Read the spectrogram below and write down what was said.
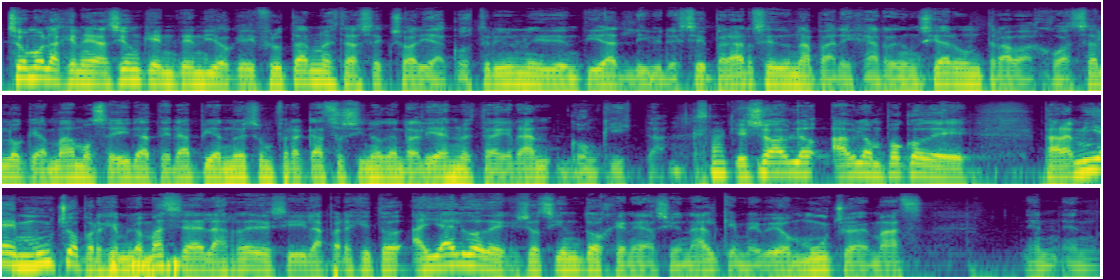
Somos la generación que entendió que disfrutar nuestra sexualidad, construir una identidad libre, separarse de una pareja, renunciar a un trabajo, hacer lo que amamos e ir a terapia no es un fracaso, sino que en realidad es nuestra gran conquista. Exacto. Eso habla, habla un poco de... Para mí hay mucho, por ejemplo, más allá de las redes y las parejas y todo, hay algo de que yo siento generacional, que me veo mucho además en, en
